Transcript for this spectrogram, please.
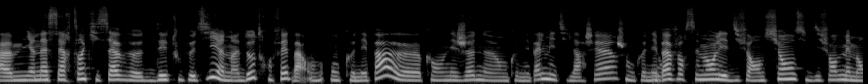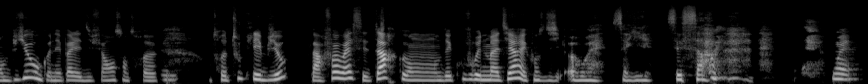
il y en a certains qui savent dès tout petit. Il y en a d'autres, en fait, bah, on ne connaît pas, euh, quand on est jeune, on ne connaît pas le métier de la recherche, on ne connaît pas forcément les différentes sciences, différentes, même en bio, on ne connaît pas les différences entre entre toutes les bios. Parfois, ouais, c'est tard qu'on découvre une matière et qu'on se dit oh ouais, ça y est, c'est ça. ouais.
